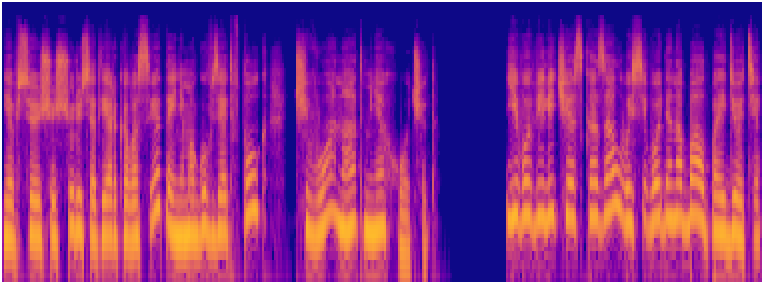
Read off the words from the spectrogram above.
Я все еще щурюсь от яркого света и не могу взять в толк, чего она от меня хочет. «Его Величие сказал, вы сегодня на бал пойдете.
